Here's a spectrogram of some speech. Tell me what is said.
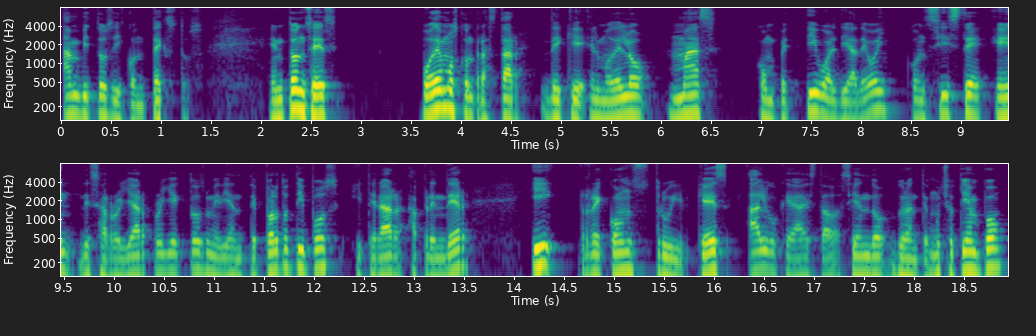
ámbitos y contextos. Entonces, podemos contrastar de que el modelo más competitivo al día de hoy consiste en desarrollar proyectos mediante prototipos, iterar, aprender y reconstruir, que es algo que ha estado haciendo durante mucho tiempo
